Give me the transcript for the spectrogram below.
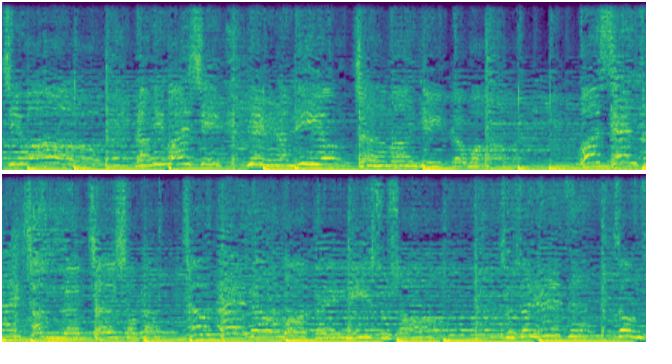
起我，让你欢喜，也让你有这么一个我？我现在唱的这首歌，就代表我对你诉说。就算日子匆匆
